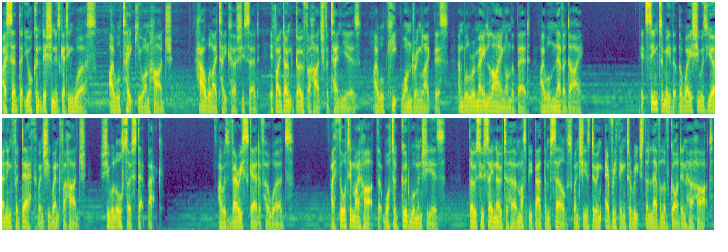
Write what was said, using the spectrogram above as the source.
I said that your condition is getting worse. I will take you on Hajj. How will I take her, she said. If I don't go for Hajj for 10 years, I will keep wandering like this and will remain lying on the bed. I will never die. It seemed to me that the way she was yearning for death when she went for Hajj, she will also step back. I was very scared of her words. I thought in my heart that what a good woman she is. Those who say no to her must be bad themselves when she is doing everything to reach the level of God in her heart.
